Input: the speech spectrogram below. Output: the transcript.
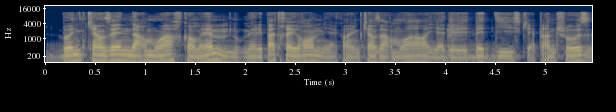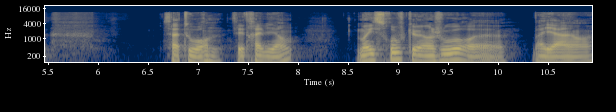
bonne quinzaine d'armoires quand même, mais elle est pas très grande, mais il y a quand même 15 armoires. Il y a des bêtes disques, il y a plein de choses. Ça tourne, c'est très bien. Moi, il se trouve qu'un jour, bah, il y, a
